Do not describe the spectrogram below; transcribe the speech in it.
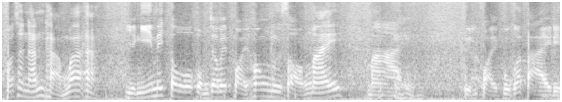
เพราะฉะนั้นถามว่าอะอย่างนี้ไม่โตผมจะไปปล่อยห้องมือสองไหมไม่ ถืนปล่อยกูก็ตายดิ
